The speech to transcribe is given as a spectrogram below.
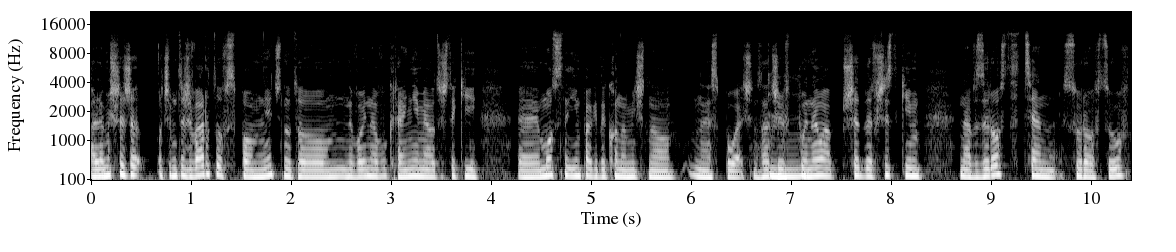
Ale myślę, że o czym też warto wspomnieć, no to wojna w Ukrainie miała też taki e, mocny impact ekonomiczno-społeczny. Znaczy mm -hmm. wpłynęła przede wszystkim na wzrost cen surowców,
